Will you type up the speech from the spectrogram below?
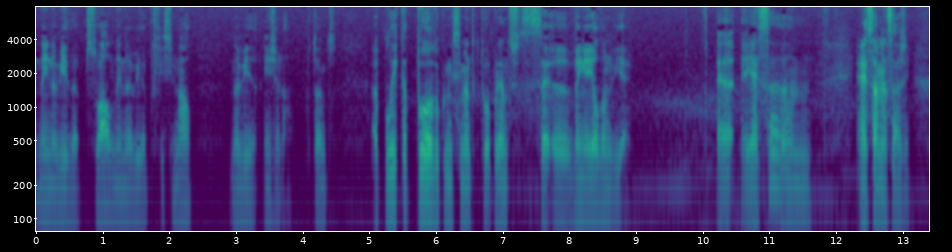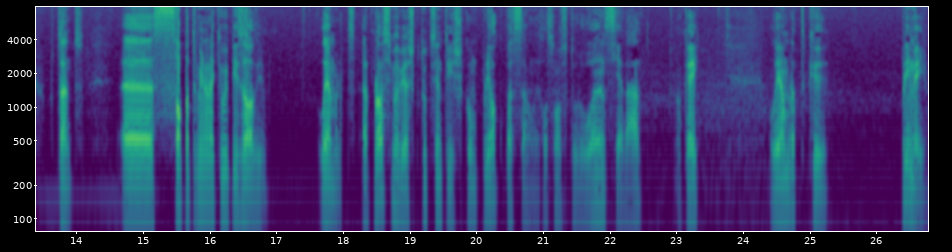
Nem na vida pessoal, nem na vida profissional, na vida em geral. Portanto, aplica todo o conhecimento que tu aprendes, se, uh, venha ele de onde vier. É, é essa, um, é essa a mensagem. Portanto, uh, só para terminar aqui o episódio, lembra-te, a próxima vez que tu te sentires com preocupação em relação ao futuro ou ansiedade, ok? Lembra-te que, primeiro,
